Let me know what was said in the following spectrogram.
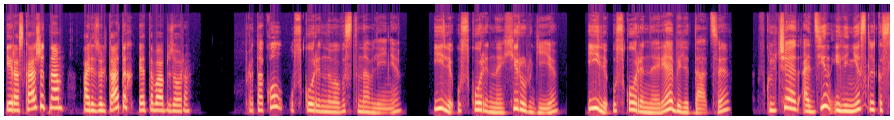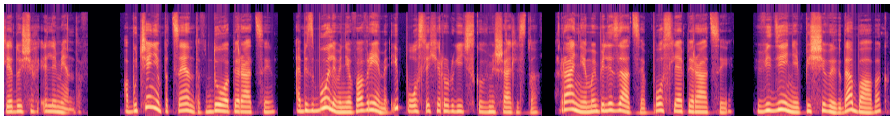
и расскажет нам о результатах этого обзора. Протокол ускоренного восстановления или ускоренная хирургия или ускоренная реабилитация включает один или несколько следующих элементов. Обучение пациентов до операции, обезболивание во время и после хирургического вмешательства, ранняя мобилизация после операции, введение пищевых добавок,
